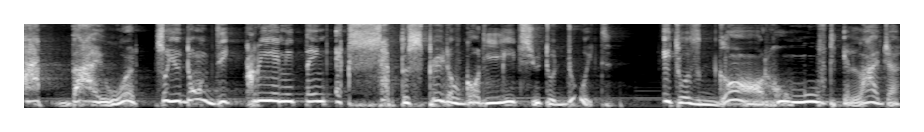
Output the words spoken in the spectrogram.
at thy word. So you don't decree anything except the Spirit of God leads you to do it. It was God who moved Elijah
